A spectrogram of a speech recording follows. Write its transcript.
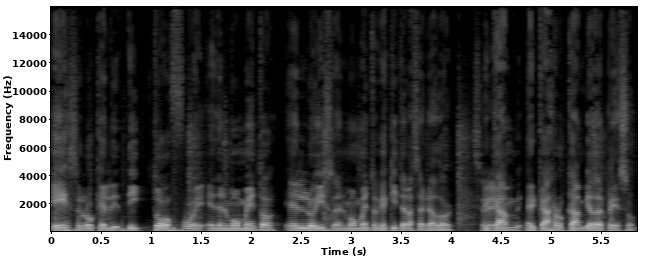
Eso lo que le dictó fue, en el momento, él lo hizo, en el momento que quita el acelerador. Sí. El, cam- el carro cambia de peso,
